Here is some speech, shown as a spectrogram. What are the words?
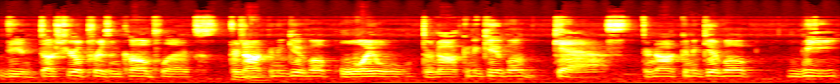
the industrial prison complex. They're not gonna give up oil. They're not gonna give up gas. They're not gonna give up wheat.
